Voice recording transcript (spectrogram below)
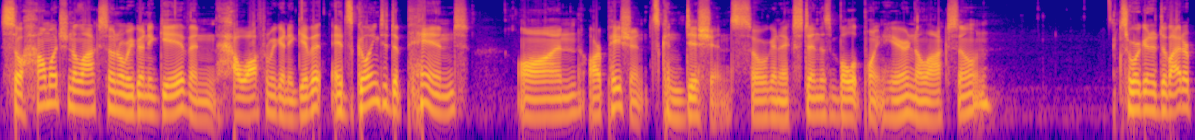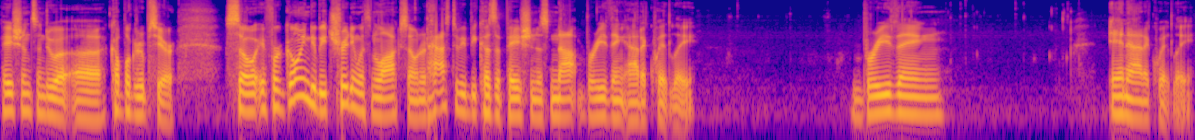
So how much naloxone are we going to give and how often are we going to give it? It's going to depend on our patient's conditions. So we're going to extend this bullet point here, naloxone. So we're going to divide our patients into a, a, couple groups here. So if we're going to be treating with naloxone, it has to be because the patient is not breathing adequately breathing inadequately.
